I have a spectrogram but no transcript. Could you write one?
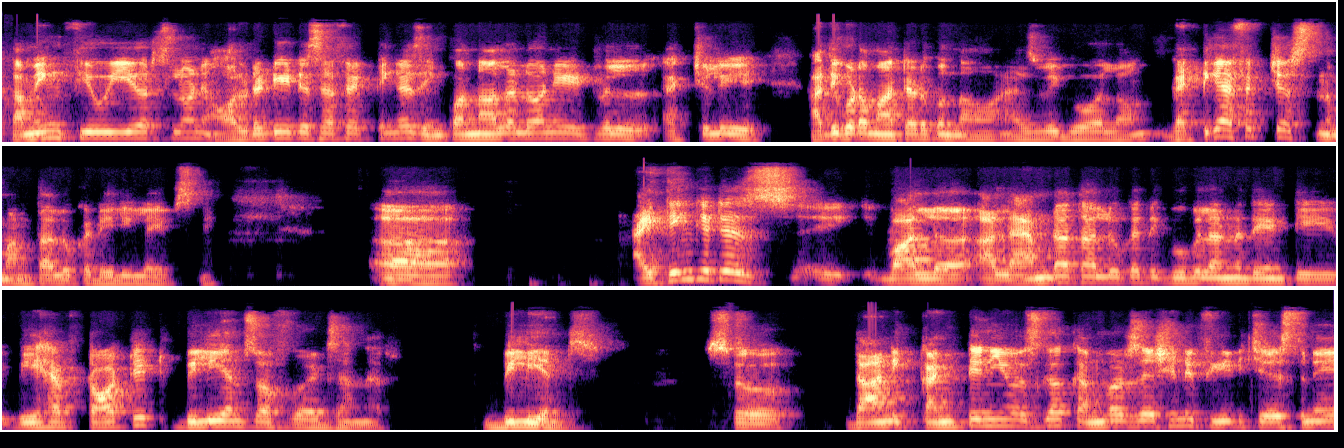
coming few ఇయర్స్లోనే already it is affecting us ఇంకొన్నాళ్ళలోనే ఇట్ విల్ యాక్చువల్లీ అది కూడా మాట్లాడుకుందాం యాజ్ వి గో అలాంగ్ గట్టిగా ఎఫెక్ట్ చేస్తుంది మన తాలూకా డైలీ లైఫ్స్ని. Uh, ఐ థింక్ ఇట్ ఈస్ వాళ్ళు ఆ ల్యాండా తాలూకాది గూగుల్ అన్నది ఏంటి? We have taught it billions of words అన్నారు. బిలియన్స్ సో దానికి కంటిన్యూస్గా కన్వర్సేషన్ ఫీడ్ చేస్తూనే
